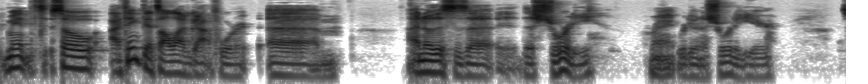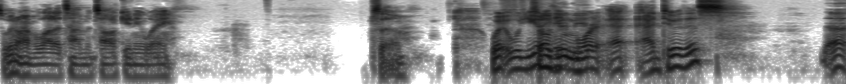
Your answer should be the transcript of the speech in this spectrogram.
man, so I think that's all I've got for it. Um, I know this is a the shorty, right? We're doing a shorty here, so we don't have a lot of time to talk anyway. So, what, you got anything more to add, add to this? Uh,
